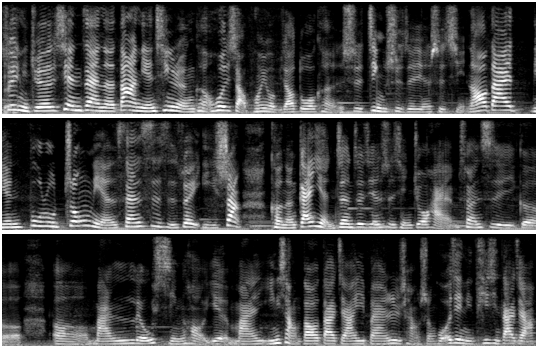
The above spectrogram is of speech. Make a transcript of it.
所以你觉得现在呢？当然，年轻人可能或者小朋友比较多，可能是近视这件事情。然后大家年步入中年，三四十岁以上，可能干眼症这件事情就还算是一个呃蛮流行哈，也蛮影响到大家一般日常生活。而且你提醒大家，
